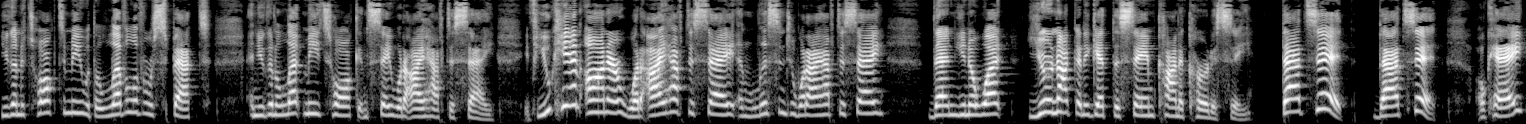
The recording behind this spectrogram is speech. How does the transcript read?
you're going to talk to me with a level of respect and you're going to let me talk and say what I have to say. If you can't honor what I have to say and listen to what I have to say, then you know what? You're not going to get the same kind of courtesy. That's it. That's it. Okay?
